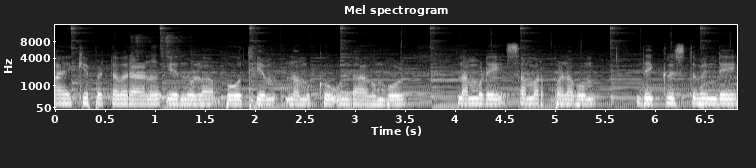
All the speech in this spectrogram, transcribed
അയക്കപ്പെട്ടവരാണ് എന്നുള്ള ബോധ്യം നമുക്ക് ഉണ്ടാകുമ്പോൾ നമ്മുടെ സമർപ്പണവും ദി ക്രിസ്തുവിന്റെ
